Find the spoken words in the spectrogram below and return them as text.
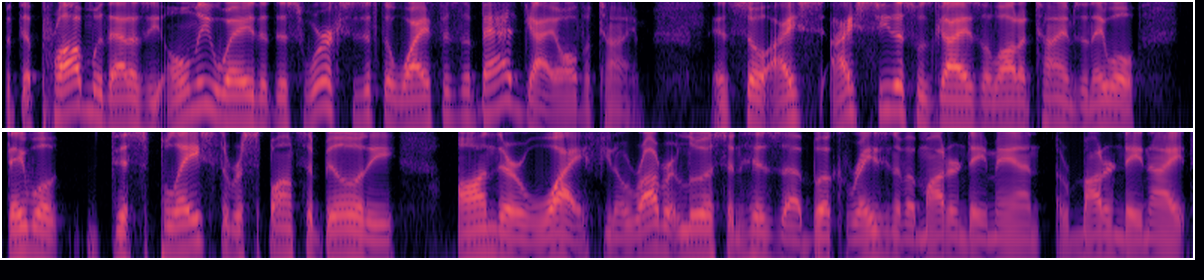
but the problem with that is the only way that this works is if the wife is the bad guy all the time. And so I, I see this with guys a lot of times, and they will they will displace the responsibility on their wife. You know, Robert Lewis in his uh, book Raising of a Modern Day Man, or Modern Day Knight,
